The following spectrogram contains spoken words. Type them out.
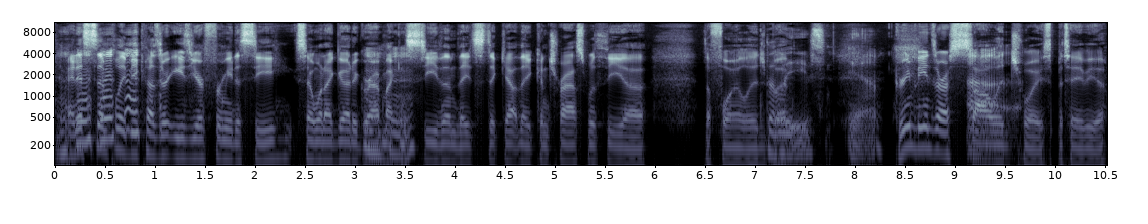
and it's simply because they're easier for me to see. So when I go to grab, them, I can Mm-hmm. see them. They stick out. They contrast with the uh, the foliage. The but leaves, yeah. green beans are a solid Uh, choice, Batavia.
